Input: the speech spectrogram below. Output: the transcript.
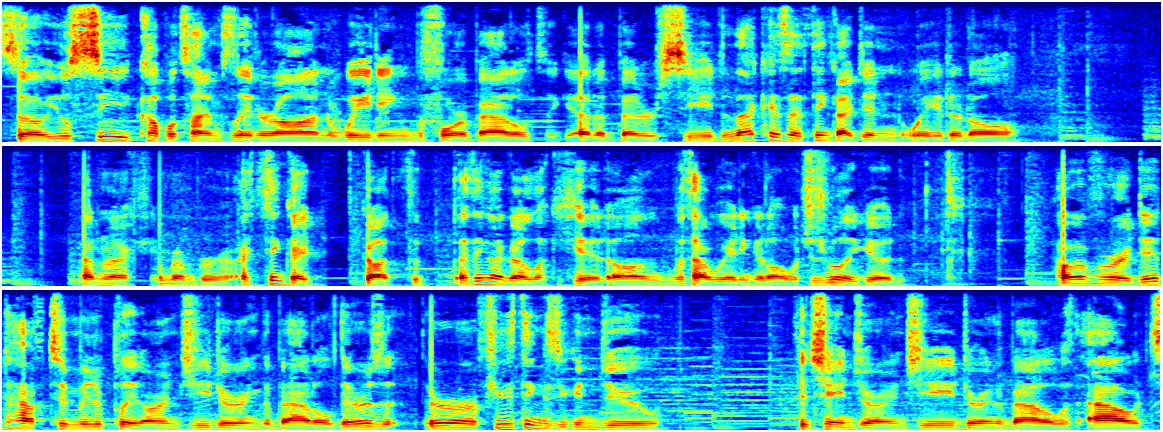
So you'll see a couple times later on waiting before a battle to get a better seed. In that case, I think I didn't wait at all. I don't actually remember. I think I got the I think I got a lucky hit on without waiting at all, which is really good. However, I did have to manipulate RNG during the battle. There's a, there are a few things you can do to change RNG during the battle without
